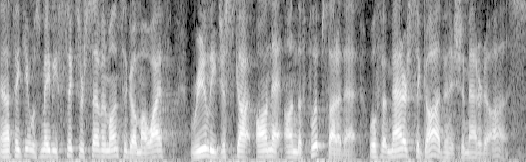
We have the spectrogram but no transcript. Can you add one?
And I think it was maybe six or seven months ago, my wife really just got on that on the flip side of that. Well, if it matters to God, then it should matter to us.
